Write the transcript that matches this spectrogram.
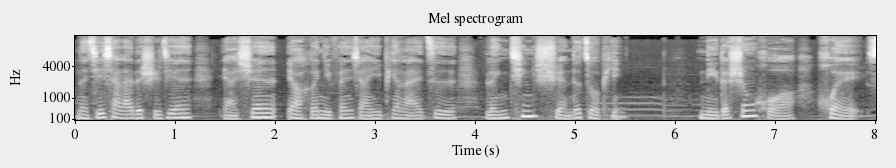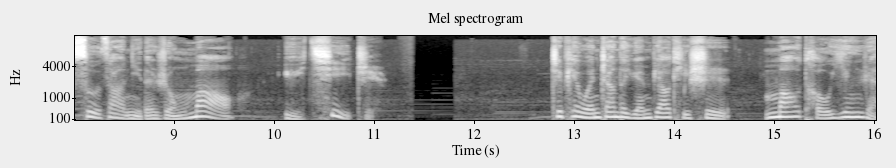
那接下来的时间，亚轩要和你分享一篇来自林清玄的作品。你的生活会塑造你的容貌与气质。这篇文章的原标题是《猫头鹰人》。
